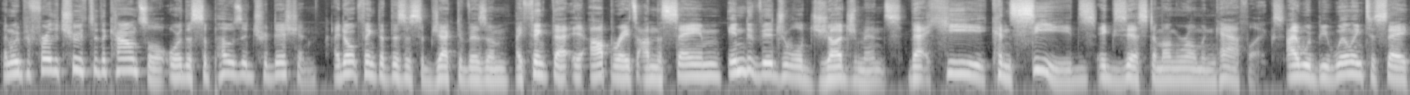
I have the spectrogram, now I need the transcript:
then we prefer the truth to the council or the supposed tradition. I don't think that this is subjectivism. I think that it operates on the same individual judgments that he concedes exist among Roman Catholics. I would be willing to say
